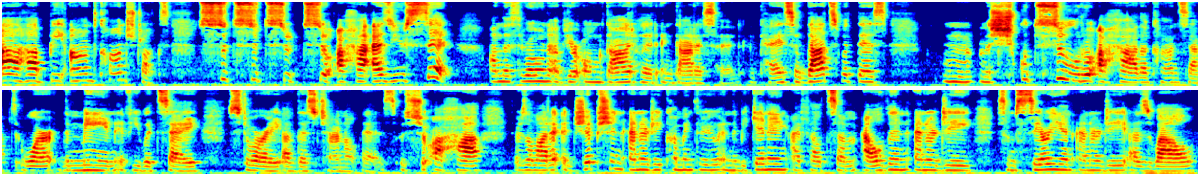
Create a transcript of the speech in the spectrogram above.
aha, beyond constructs. As you sit on the throne of your own godhood and goddesshood. Okay, so that's what this mm, aha, the concept or the main, if you would say, story of this channel is. Aha, there's a lot of Egyptian energy coming through in the beginning. I felt some Elven energy, some Sirian energy as well,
